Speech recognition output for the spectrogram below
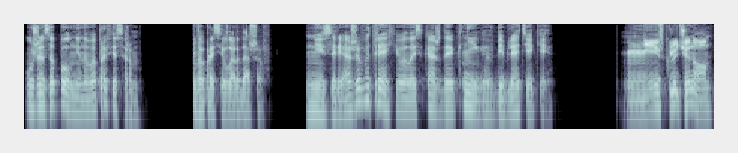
уже заполненного профессором», — вопросил Ардашев. «Не зря же вытряхивалась каждая книга в библиотеке». «Не исключено»,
